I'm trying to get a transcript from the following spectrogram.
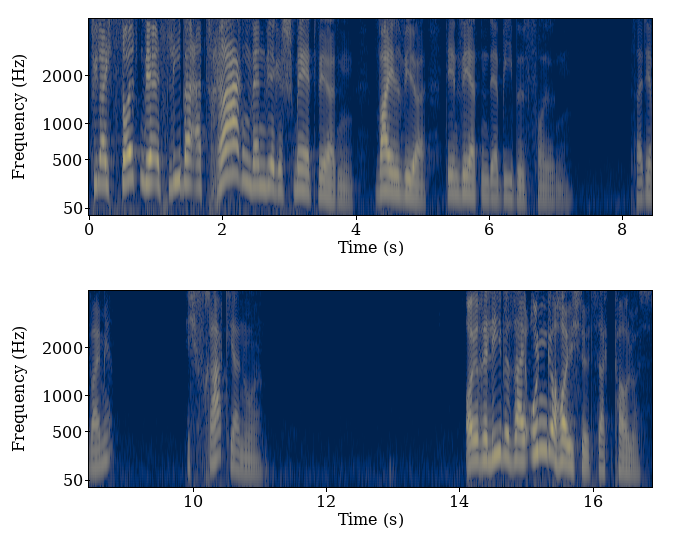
Vielleicht sollten wir es lieber ertragen, wenn wir geschmäht werden weil wir den Werten der Bibel folgen. Seid ihr bei mir? Ich frage ja nur. Eure Liebe sei ungeheuchelt, sagt Paulus.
